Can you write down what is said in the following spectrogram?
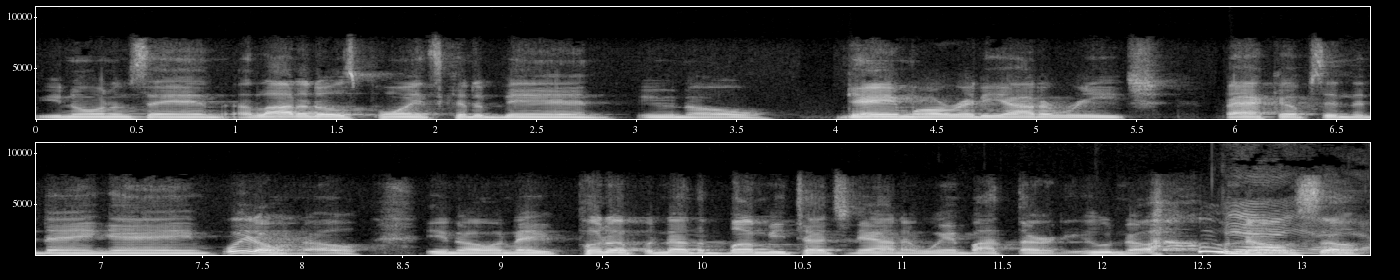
You know what I'm saying? A lot of those points could have been, you know, game already out of reach, backups in the dang game. We don't know, you know, and they put up another bummy touchdown and win by 30. Who knows? Who Yeah, knows? yeah, so yeah.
